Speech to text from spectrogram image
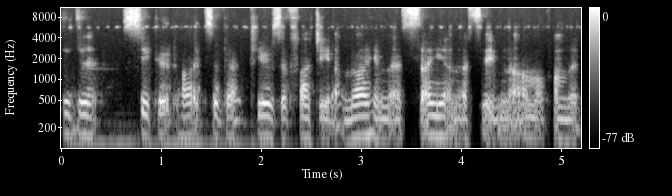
To the secret hearts of that tears of Fatih, Allahumma Sayyana Sayyidina Muhammad.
